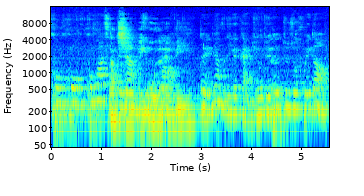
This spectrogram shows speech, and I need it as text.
哭哭哭花草当时的样子？领悟的哦 MV，对，那样子的一个感觉，我觉得就是说回到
